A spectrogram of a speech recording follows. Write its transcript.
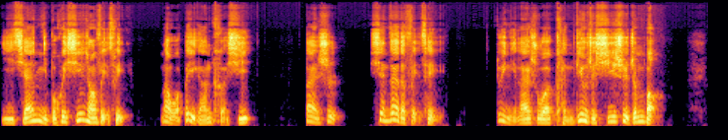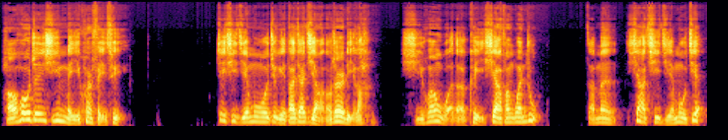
以前你不会欣赏翡翠，那我倍感可惜。但是现在的翡翠对你来说肯定是稀世珍宝，好好珍惜每一块翡翠。这期节目就给大家讲到这里了，喜欢我的可以下方关注，咱们下期节目见。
